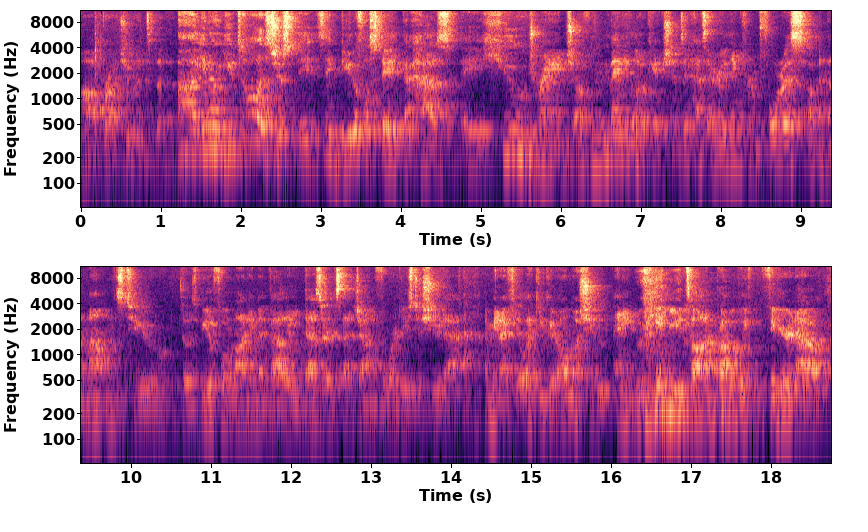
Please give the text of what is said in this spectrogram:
uh, brought you into the? Uh, you know, Utah is just, it's a beautiful state that has a huge range of many locations. It has everything from forests up in the mountains to those beautiful Monument Valley deserts that John Ford used to shoot at. I mean, I feel like you could almost shoot any movie in Utah and probably figure it out.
